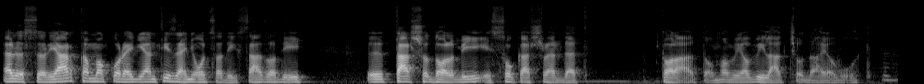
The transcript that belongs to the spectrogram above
először jártam, akkor egy ilyen 18. századi társadalmi és szokásrendet találtam, ami a világ csodája volt. Uh-huh.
